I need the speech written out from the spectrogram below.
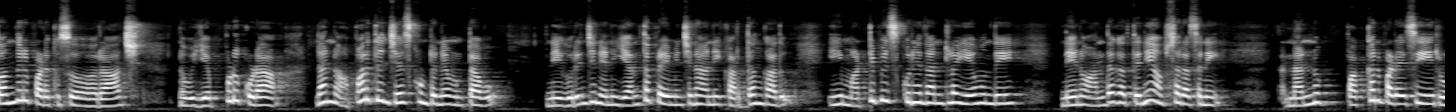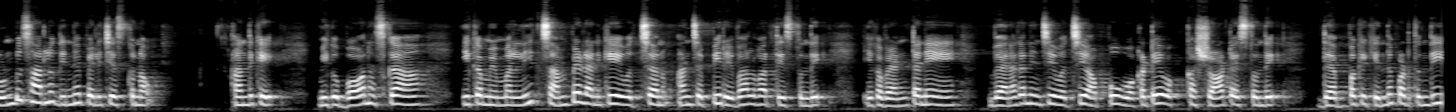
తొందరపడకు సో రాజ్ నువ్వు ఎప్పుడు కూడా నన్ను అపార్థం చేసుకుంటూనే ఉంటావు. నీ గురించి నేను ఎంత ప్రేమించినా నీకు అర్థం కాదు. ఈ మట్టి పీసుకునే దాంట్లో ఏముంది? నేను అందగత్తిని అప్సరసని. నన్ను పక్కన పడేసి రెండుసార్లు దిన్నే పెళ్ళి చేసుకున్నావు. అందుకే మీకు బోనస్గా ఇక మిమ్మల్ని చంపేయడానికే వచ్చాను అని చెప్పి రివాల్వర్ తీస్తుంది. ఇక వెంటనే వెనక నుంచి వచ్చి అప్పు ఒకటే ఒక్క షాట్ వేస్తుంది. దెబ్బకి కింద పడుతుంది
